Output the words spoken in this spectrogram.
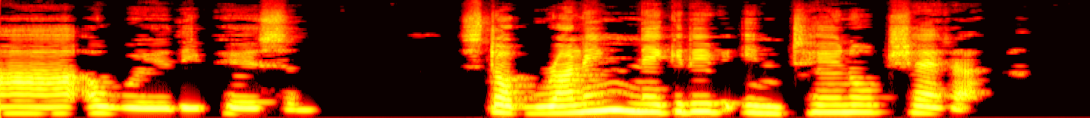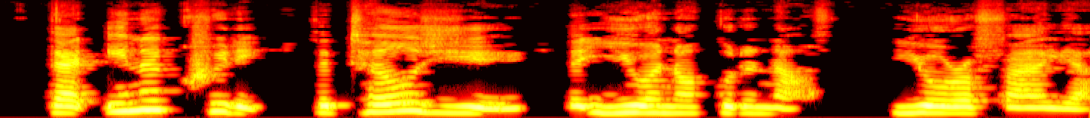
are a worthy person. Stop running negative internal chatter, that inner critic that tells you that you are not good enough, you're a failure,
